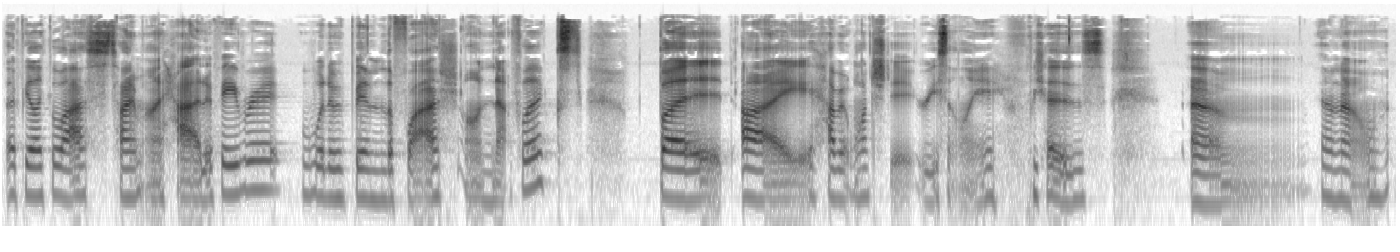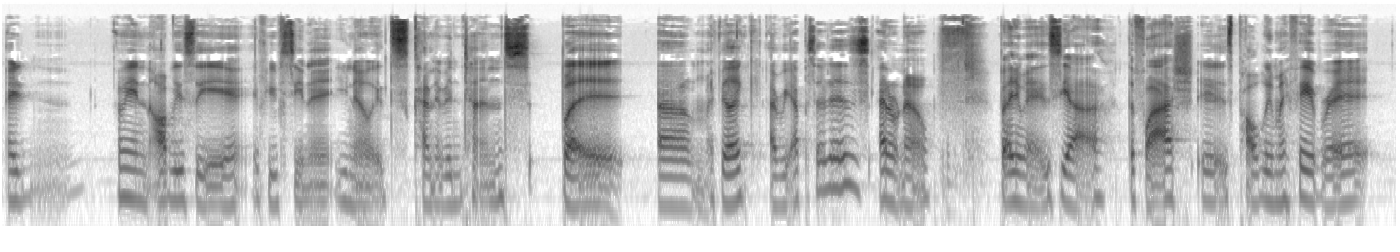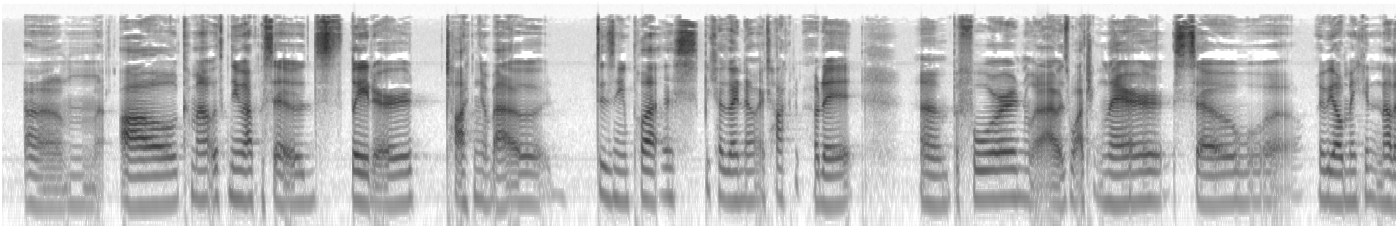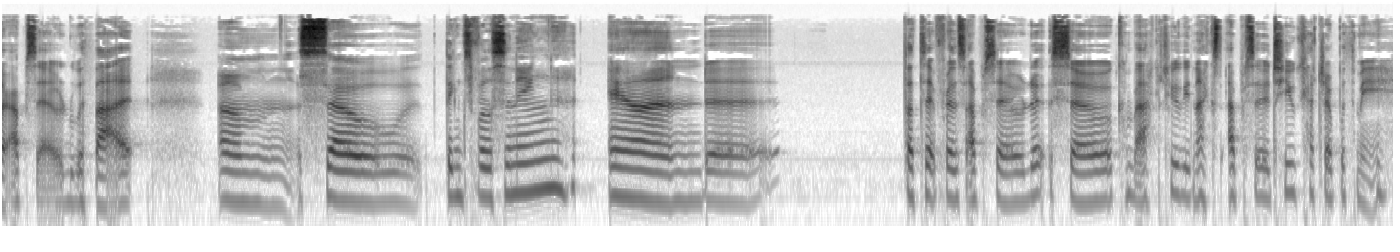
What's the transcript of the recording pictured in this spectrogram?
I feel like the last time I had a favorite would have been The Flash on Netflix, but I haven't watched it recently because um, I don't know. I I mean, obviously, if you've seen it, you know it's kind of intense, but um, I feel like every episode is. I don't know. But, anyways, yeah, The Flash is probably my favorite. Um, I'll come out with new episodes later talking about Disney Plus because I know I talked about it um, before and what I was watching there. So uh, maybe I'll make another episode with that. Um, so thanks for listening, and uh, that's it for this episode. So come back to the next episode to catch up with me.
